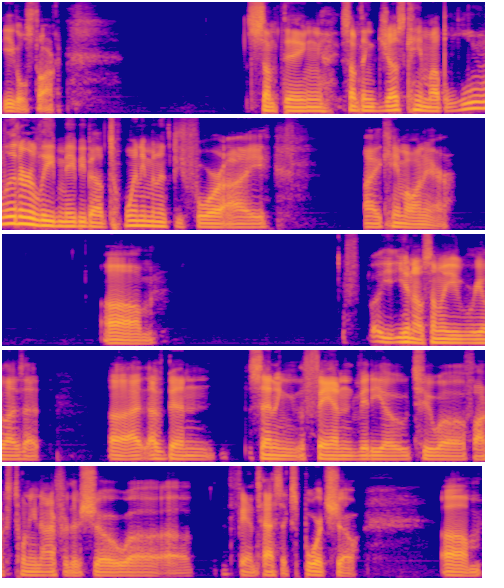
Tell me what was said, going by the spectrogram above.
Eagles talk, something something just came up literally maybe about 20 minutes before I I came on air. Um you know, some of you realize that uh, I, have been sending the fan video to uh, Fox 29 for their show, uh, Fantastic Sports Show, um,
